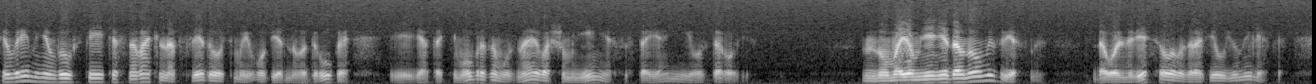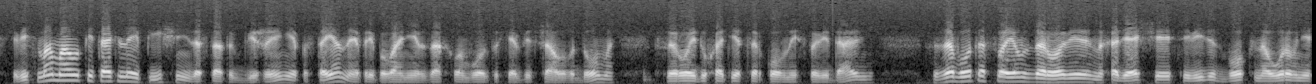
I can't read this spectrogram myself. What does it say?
Тем временем вы успеете основательно обследовать моего бедного друга, и я таким образом узнаю ваше мнение о состоянии его здоровья. Но мое мнение давно вам известно, — довольно весело возразил юный лекарь. Весьма малопитательная пища, недостаток движения, постоянное пребывание в затхлом воздухе обветшалого дома, в сырой духоте церковной исповедальни, забота о своем здоровье, находящаяся, видит Бог, на уровне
